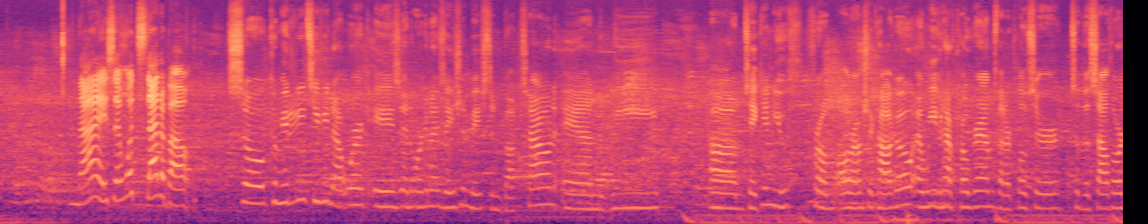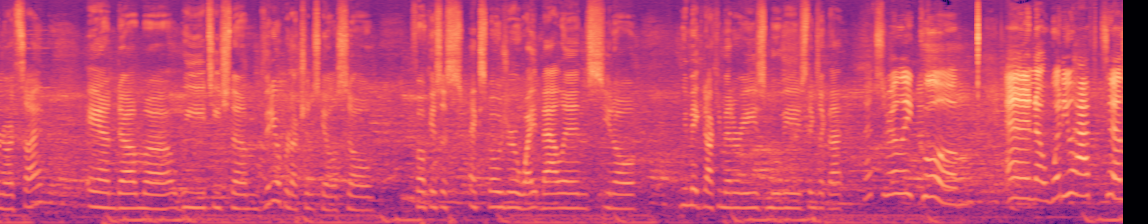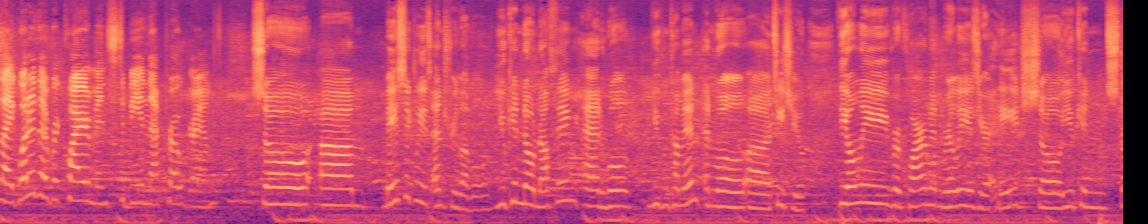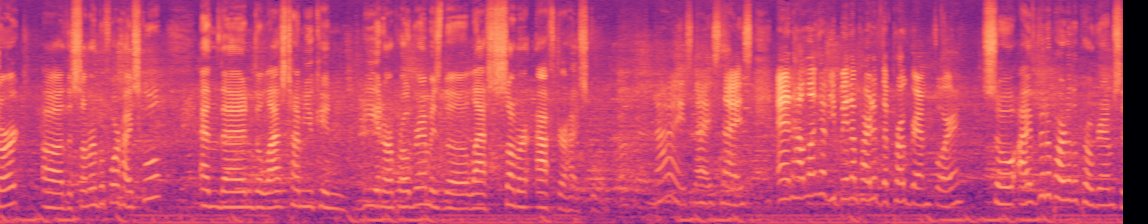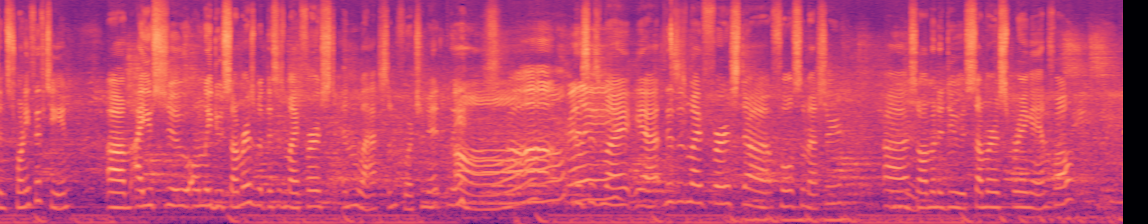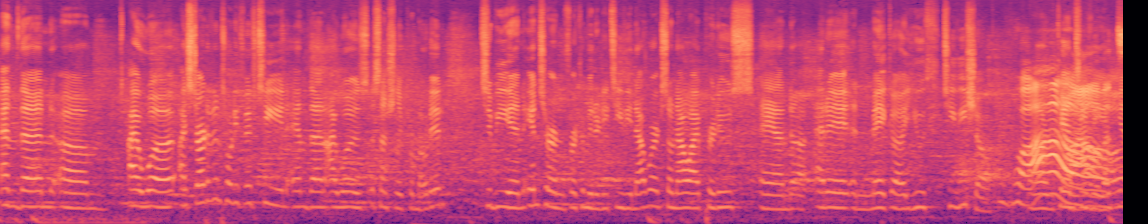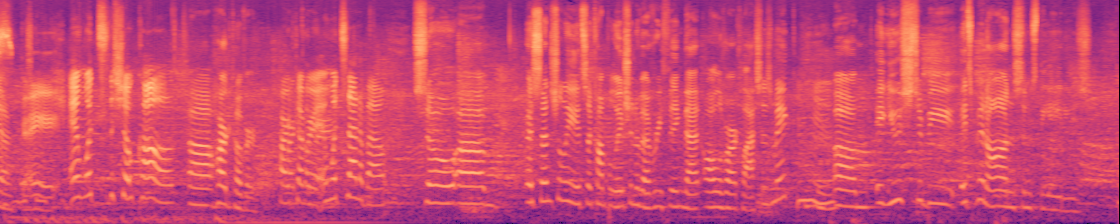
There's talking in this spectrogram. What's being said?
Nice. And what's that about? So, Community TV Network is an organization based in Bucktown, and we um, take in youth from all around Chicago, and we even have programs that are closer to the south or north side. And um, uh, we teach them video production skills, so focus, ex- exposure, white balance. You know, we make documentaries, movies, things like that. That's really cool. And what do you have to like what are the requirements to be in that program? So um, basically, it's entry level. You can know nothing, and we'll you can come in and we'll uh, teach you. The only requirement really is your age. So you can start uh, the summer before high school, and then the last time you can be in our program is the last summer after high school. Nice, nice, nice. And how long have you been a part of the program for? So I've been a part of the program since 2015. Um, I used to only do summers, but this is my first and last, unfortunately. Aw, This is my yeah. This is my first uh, full semester, uh, so I'm gonna do summer, spring, and fall, and then um, I was I started in 2015, and then I was essentially promoted to be an intern for Community TV Network. So now I produce and uh, edit and make a youth TV show on CAN TV. Wow, yeah. great. And what's the show called? Uh, hardcover. Hardcover. And what's that about? So um, essentially, it's a compilation of everything that all of our classes make. Mhm. Um, it used to be, it's been on since the 80s.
